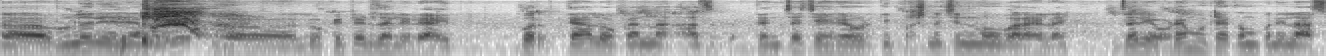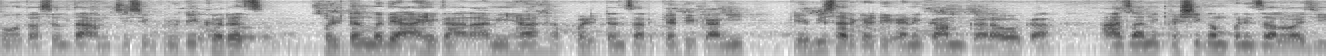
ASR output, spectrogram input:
रुरल एरियामध्ये लोकेटेड झालेले आहेत. बरं त्या लोकांना आज त्यांच्या चेहऱ्यावरती प्रश्नचिन्ह उभा राहिला आहे जर एवढ्या मोठ्या कंपनीला असं होत असेल तर आमची सिक्युरिटी खरंच फलटणमध्ये आहे का? आणि आम्ही ह्या फलटणसारख्या ठिकाणी के बीसारख्या ठिकाणी काम करावं का? आज आम्ही कशी कंपनी चालवायची?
